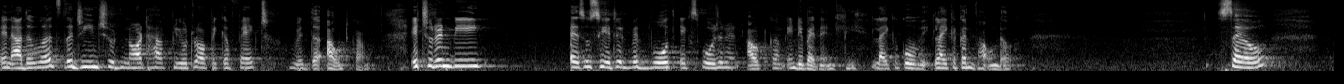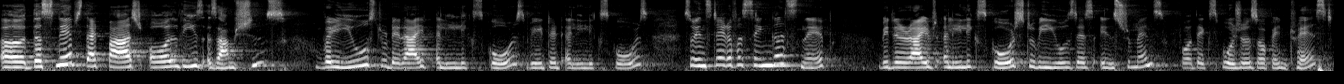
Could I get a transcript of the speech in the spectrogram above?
In other words, the gene should not have pleiotropic effect with the outcome. It shouldn't be associated with both exposure and outcome independently, like a, like a confounder. So, uh, the SNPs that passed all these assumptions were used to derive allelic scores, weighted allelic scores. So instead of a single SNP, we derived allelic scores to be used as instruments for the exposures of interest.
